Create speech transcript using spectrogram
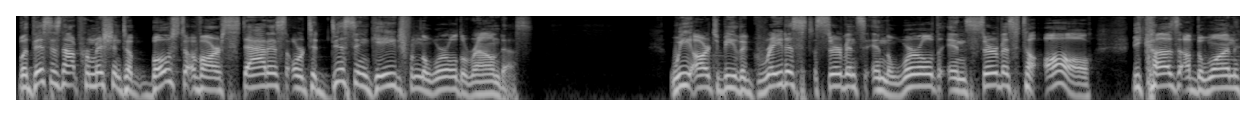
but this is not permission to boast of our status or to disengage from the world around us. We are to be the greatest servants in the world in service to all because of the one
